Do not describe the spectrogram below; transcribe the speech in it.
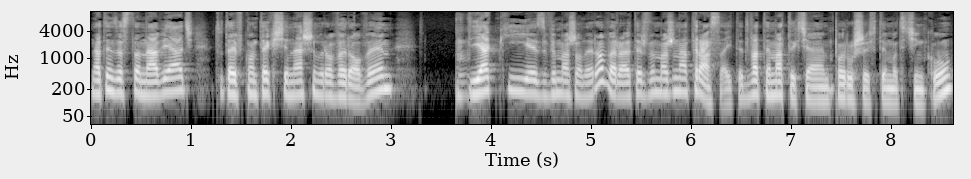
na tym zastanawiać, tutaj w kontekście naszym rowerowym, jaki jest wymarzony rower, ale też wymarzona trasa. I te dwa tematy chciałem poruszyć w tym odcinku.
